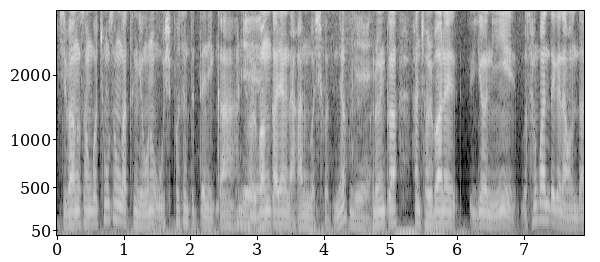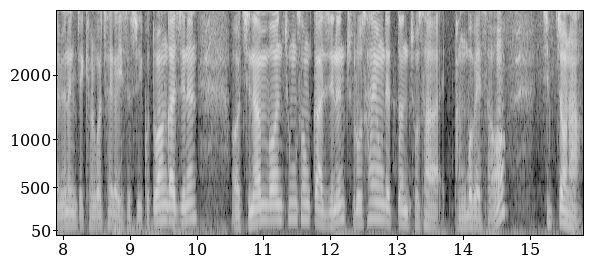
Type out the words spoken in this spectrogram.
지방선거 총선 같은 경우는 50%대니까 한 예. 절반 가량 나가는 것이거든요. 예. 그러니까 한 절반의 의견이 뭐 상반되게 나온다면 이제 결과 차이가 있을 수 있고 또 한 가지는 어, 지난번 총선까지는 주로 사용됐던 조사 방법에서 집 전화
